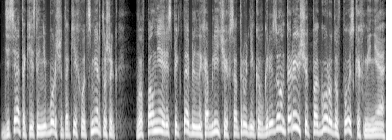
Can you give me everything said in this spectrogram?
десяток, если не больше, таких вот смертушек во вполне респектабельных обличиях сотрудников «Горизонта» рыщут по городу в поисках меня,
